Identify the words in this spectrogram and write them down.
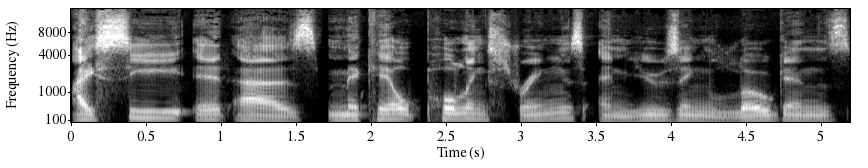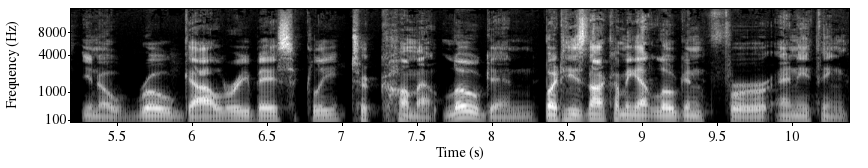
I see it as Mikhail pulling strings and using Logan's, you know, rogue gallery basically to come at Logan, but he's not coming at Logan for anything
